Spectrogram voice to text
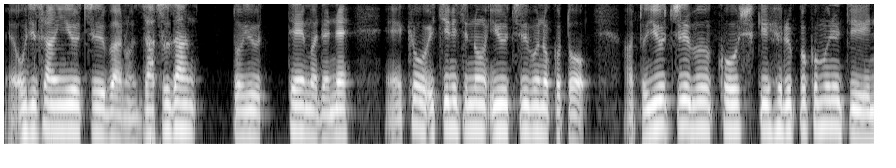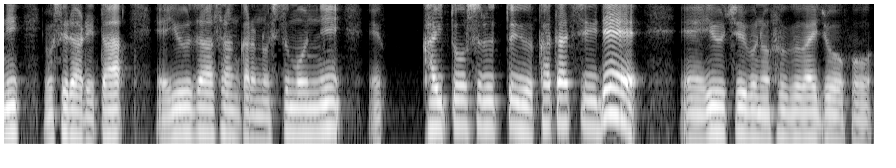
え、おじさん YouTuber の雑談というテーマでね、えー、今日一日の YouTube のこと、あと YouTube 公式ヘルプコミュニティに寄せられた、えー、ユーザーさんからの質問に、えー、回答するという形で、え、YouTube の不具合情報、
